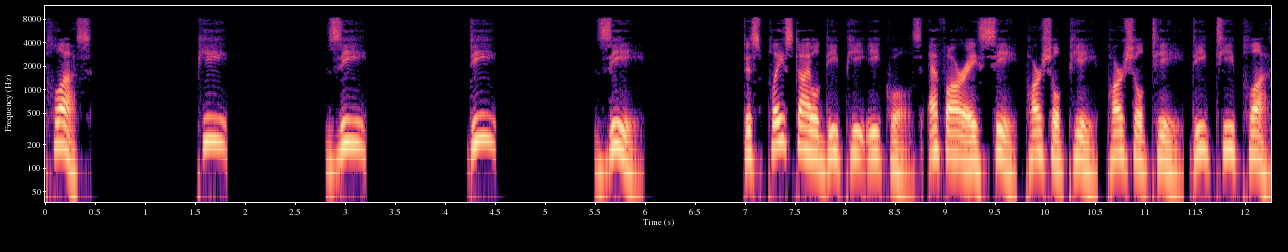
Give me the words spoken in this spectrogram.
plus p z d z Display style dp equals frac partial p partial t dt plus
